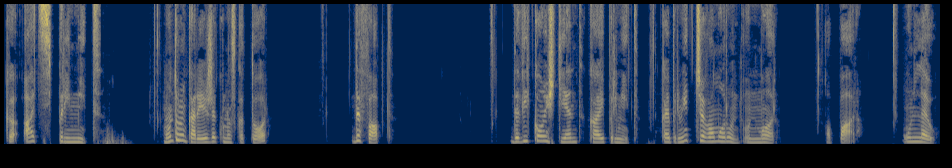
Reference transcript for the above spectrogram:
că ați primit. În momentul în care ești recunoscător, de fapt, devii conștient că ai primit. Că ai primit ceva mărunt, un măr, o pară, un leu,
